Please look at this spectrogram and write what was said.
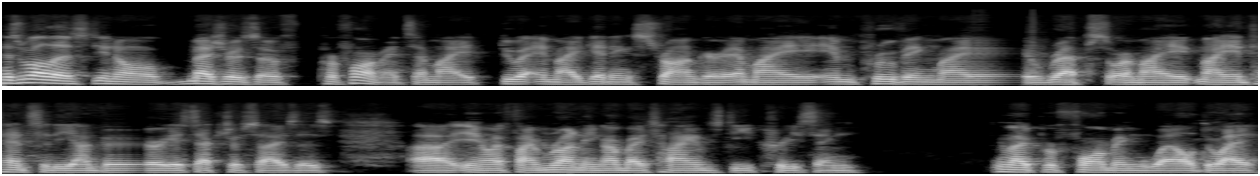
as well as you know measures of performance. Am i do am i getting stronger? Am i improving my reps or my my intensity on various exercises? Uh, you know if i'm running are my times decreasing? Am i performing well? Do i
